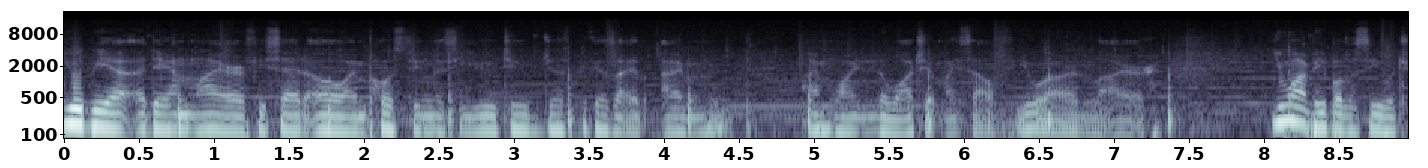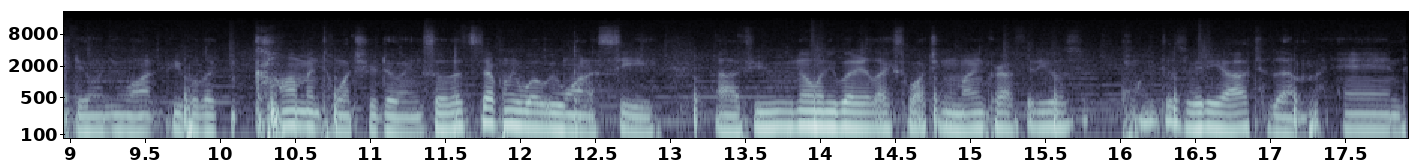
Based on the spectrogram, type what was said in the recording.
you would be a, a, damn liar if you said, "Oh, I'm posting this YouTube just because I, I'm, I'm wanting to watch it myself." You are a liar. You want people to see what you're doing. You want people to comment on what you're doing. So that's definitely what we want to see. Uh, if you know anybody that likes watching Minecraft videos, point this video out to them and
